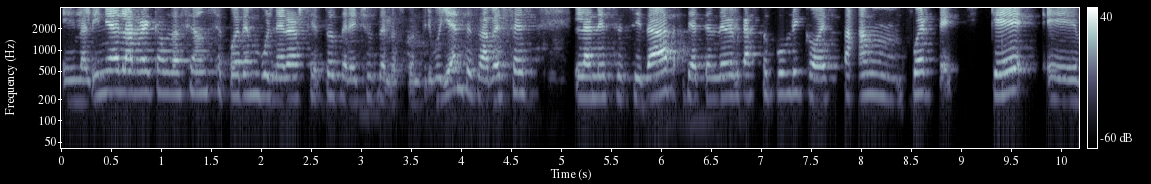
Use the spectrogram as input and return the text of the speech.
en la línea de la recaudación se pueden vulnerar ciertos derechos de los contribuyentes. A veces la necesidad de atender el gasto público es tan fuerte que eh,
